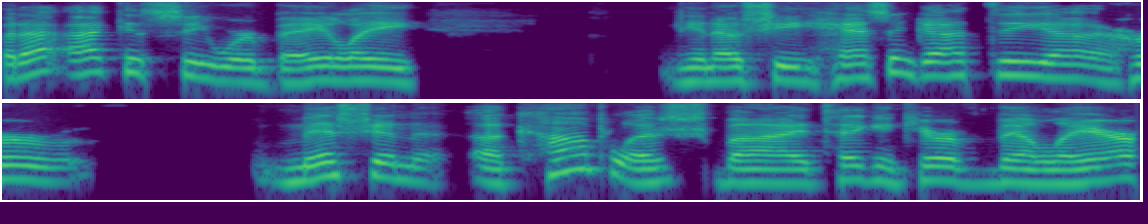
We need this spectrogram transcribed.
But I, I could see where Bayley, you know, she hasn't got the uh, her mission accomplished by taking care of Belair.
